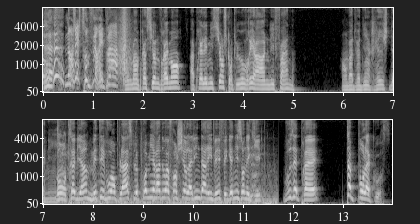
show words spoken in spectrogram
Armageddon Non, je schtroumpferai pas Elle m'impressionne vraiment. Après l'émission, je compte lui ouvrir un OnlyFans. On va devenir riche, Denis. Bon, très bien, mettez-vous en place. Le premier radeau à franchir la ligne d'arrivée fait gagner son équipe. Vous êtes prêts? Top pour la course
